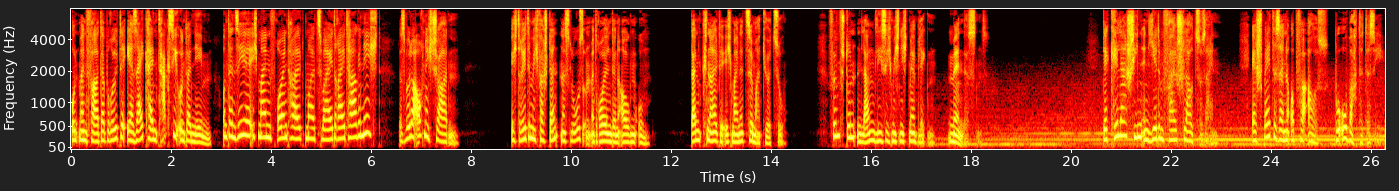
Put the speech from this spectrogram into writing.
Und mein Vater brüllte, er sei kein Taxiunternehmen. Und dann sehe ich meinen Freund halt mal zwei, drei Tage nicht. Das würde auch nicht schaden. Ich drehte mich verständnislos und mit rollenden Augen um. Dann knallte ich meine Zimmertür zu. Fünf Stunden lang ließ ich mich nicht mehr blicken. Mindestens. Der Killer schien in jedem Fall schlau zu sein. Er spähte seine Opfer aus, beobachtete sie,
